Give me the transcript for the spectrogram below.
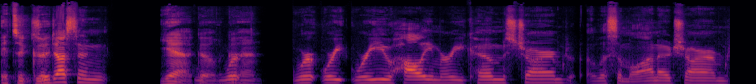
It's a So good. Dustin, yeah, go go ahead. Were were were you Holly Marie Combs charmed, Alyssa Milano charmed,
